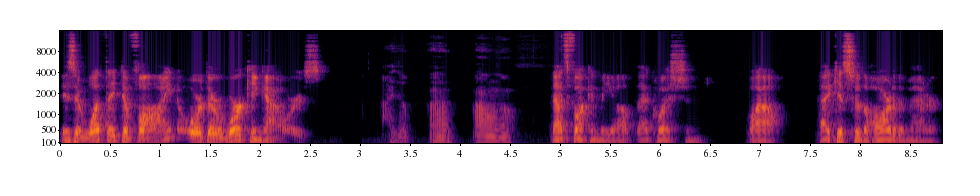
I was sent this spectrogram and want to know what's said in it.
Is it what they divine or their working hours? I don't. Uh, I don't know. That's fucking me up, that question. Wow. That gets to the heart of the matter.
